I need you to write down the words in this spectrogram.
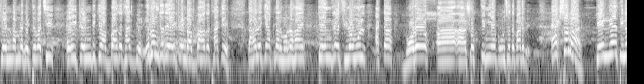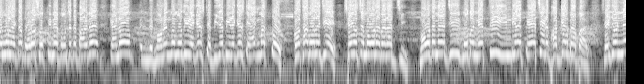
ট্রেন্ড আমরা দেখতে পাচ্ছি, এই ট্রেন্ডটি কি অব্যাহত থাকবে? এবং যদি এই ট্রেন্ড অব্যাহত থাকে, তাহলে কি আপনার মনে হয় কেন্দ্রে তৃণমূল একটা বড় শক্তি নিয়ে পৌঁছতে পারবে? একশো বার। কেন্দ্রে তৃণমূল একটা বড় শক্তি নিয়ে পৌঁছাতে পারবে। কেন? নরেন্দ্র মোদীর এগেস্টে বিজেপির এগেস্টে একমাত্র কথা বলে যে, সেই হচ্ছে মমতা ব্যানার্জি। মমতা ব্যানার্জির মতো নেত্রী ইন্ডিয়ায় পেয়েছে, এটা ভাগ্যের ব্যাপার। সেই জন্যে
